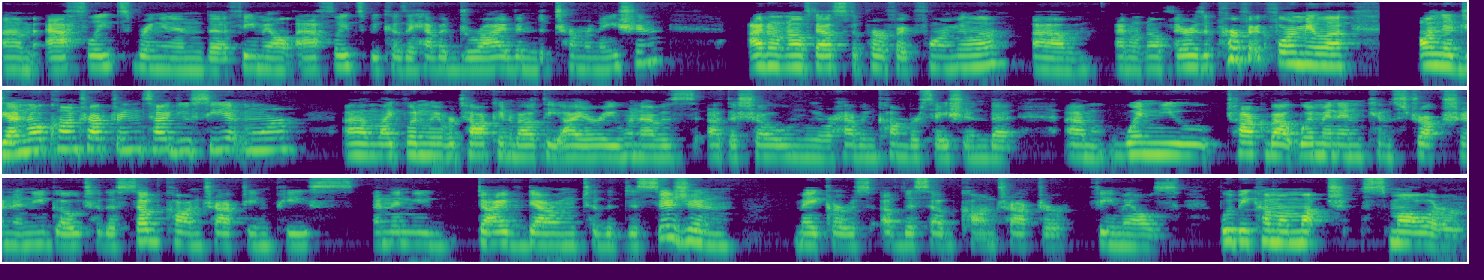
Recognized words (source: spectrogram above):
um, athletes bringing in the female athletes because they have a drive and determination. I don't know if that's the perfect formula. Um, I don't know if there is a perfect formula. On the general contracting side, you see it more. Um, like when we were talking about the IRE when I was at the show and we were having conversation that um, when you talk about women in construction and you go to the subcontracting piece and then you dive down to the decision makers of the subcontractor females, we become a much smaller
